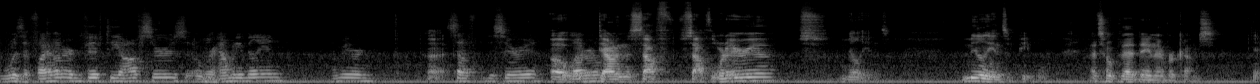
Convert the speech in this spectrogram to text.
what was it 550 officers over how many million? How many are in Uh, south this area? oh, Lateral? down in the South South Florida area, millions, millions of people. let's hope that day never comes. Yeah,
